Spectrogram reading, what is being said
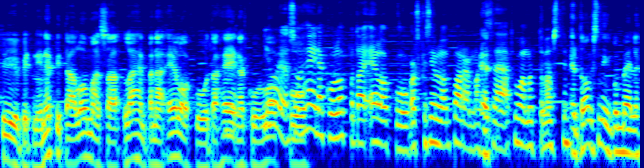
tyypit, niin ne pitää lomansa lähempänä elokuuta, heinäkuun Joo, loppuun. joo, se on heinäkuun loppu tai elokuu, koska silloin on paremmat Et- säät huomattavasti. Että onko niinku meille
